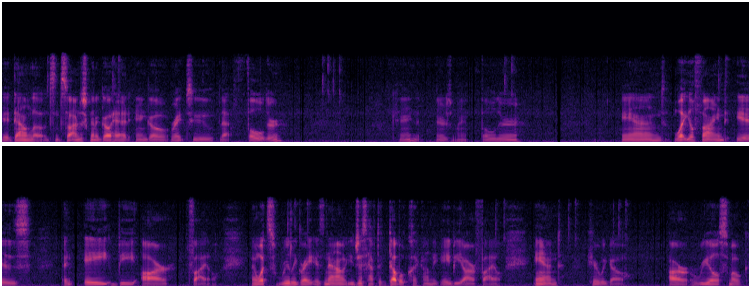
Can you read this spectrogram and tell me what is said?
it downloads. And so I'm just going to go ahead and go right to that folder. Okay there's my folder. And what you'll find is an ABR file. And what's really great is now you just have to double click on the ABR file. And here we go our real smoke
